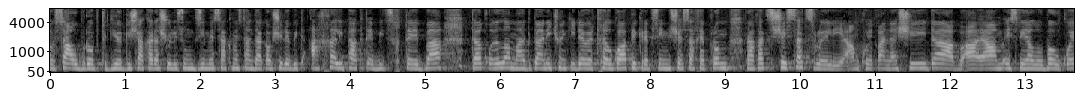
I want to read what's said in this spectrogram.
საუბრობთ გიორგი შაქარაშვილის უმძიმე საქმესთან დაკავშირებით ახალი ფაქტებიც ხდება და ყველა მათგანი ჩვენ კიდევ ერთხელ გვაფიქრებს იმის შესახებ რომ რაღაც შესაძლებელია ამ ქვეყანაში და ამ ეს რეალობა უკვე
